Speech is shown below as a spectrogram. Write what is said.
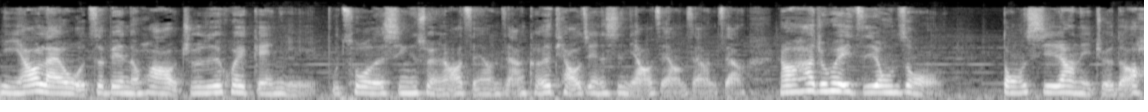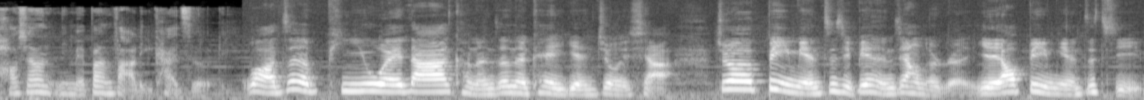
你要来我这边的话，我就是会给你不错的薪水，然后怎样怎样。可是条件是你要怎样怎样怎样。然后他就会一直用这种东西让你觉得哦，好像你没办法离开这里。哇，这个 PUA 大家可能真的可以研究一下，就要避免自己变成这样的人，也要避免自己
